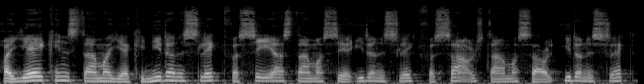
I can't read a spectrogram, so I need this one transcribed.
fra Jakin stammer Jakinitternes slægt, fra Seer stammer Seriternes slægt, fra Saul stammer Saulitternes slægt,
